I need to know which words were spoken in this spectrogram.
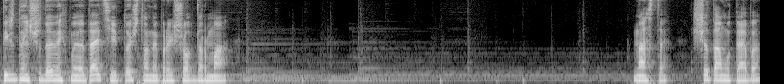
Тиждень щоденних медитацій точно не пройшов дарма. Насте, що там у тебе?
